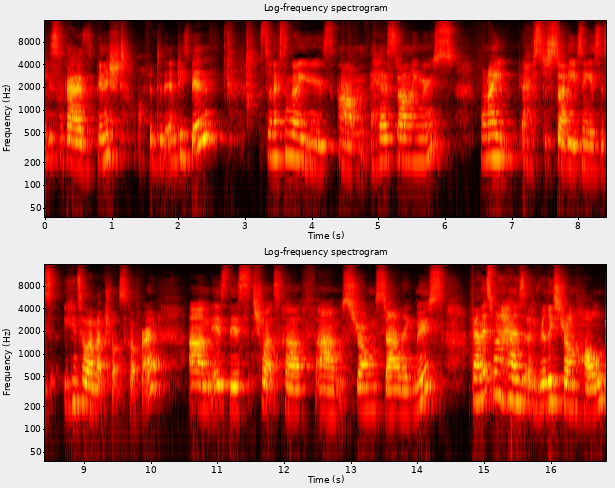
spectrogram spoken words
This guy is finished off into the empties bin. So next I'm going to use um, a hairstyling mousse. One I have just started using is this, you can tell I like Schwarzkopf, right? Um, is this Schwarzkopf um, Strong Styling Mousse. I found this one has a really strong hold,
